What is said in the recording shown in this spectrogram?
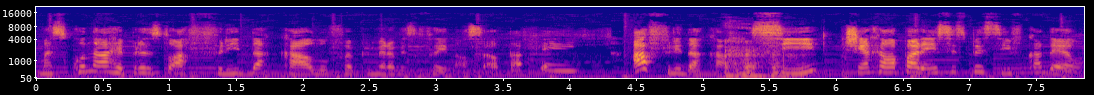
Mas quando ela representou a Frida Kahlo, foi a primeira vez que eu falei, nossa, ela tá feia. hein?" A Frida Kahlo em si tinha aquela aparência específica dela.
